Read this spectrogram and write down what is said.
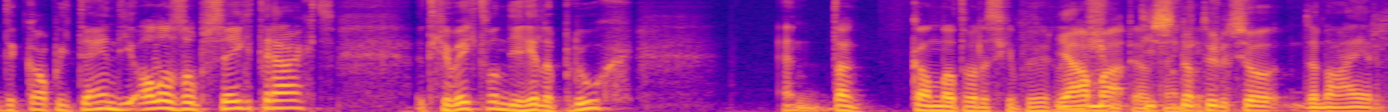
de kapitein die alles op zich draagt, het gewicht van die hele ploeg, en dan kan dat wel eens gebeuren. Ja, maar het is natuurlijk zo, de naaier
